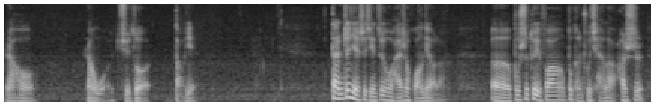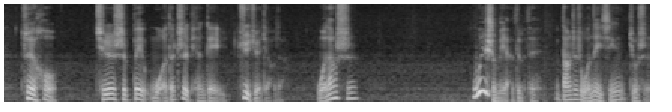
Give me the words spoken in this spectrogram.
然后让我去做导演。但这件事情最后还是黄掉了。呃，不是对方不肯出钱了，而是最后其实是被我的制片给拒绝掉的。我当时为什么呀？对不对？当时是我内心就是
